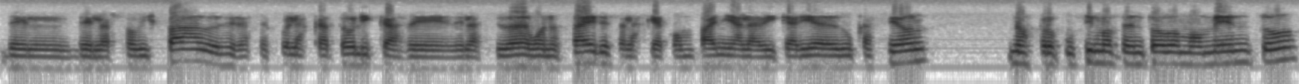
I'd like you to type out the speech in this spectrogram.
del, del, arzobispado, desde las escuelas católicas de, de, la ciudad de Buenos Aires, a las que acompaña la Vicaría de Educación, nos propusimos en todo momento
